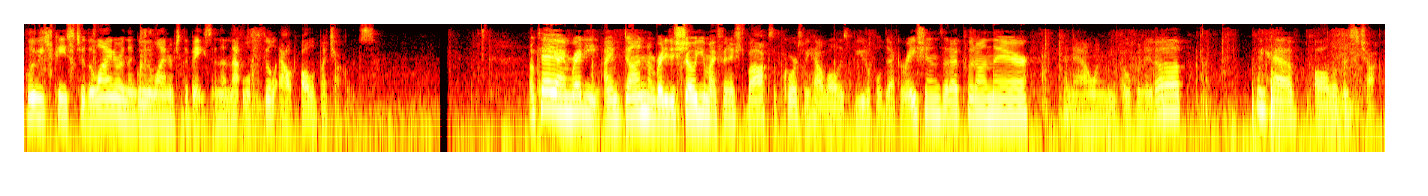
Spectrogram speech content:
glue each piece to the liner, and then glue the liner to the base. And then that will fill out all of my chocolates. Okay, I'm ready. I'm done. I'm ready to show you my finished box. Of course, we have all this beautiful decorations that I put on there. And now when we open it up, we have all of this chocolate.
